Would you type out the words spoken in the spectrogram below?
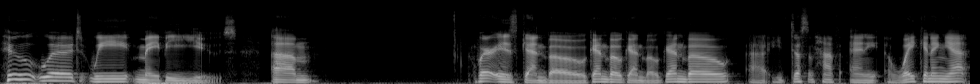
Who would we maybe use? Um, where is Genbo? Genbo, Genbo, Genbo. Uh, he doesn't have any awakening yet.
